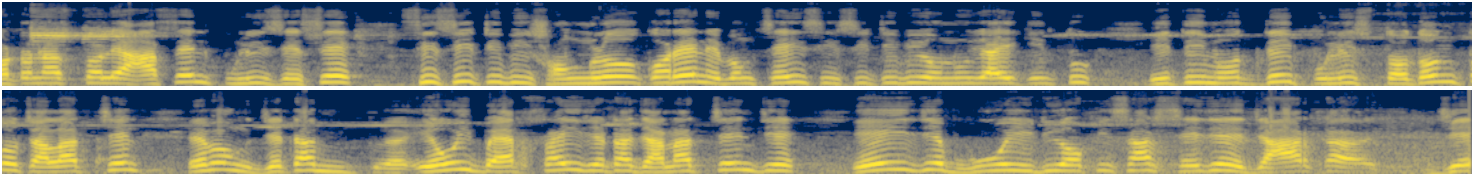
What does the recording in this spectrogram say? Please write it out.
ঘটনাস্থলে আসেন। পুলিশ এসে সিসিটিভি সংগ্রহ করেন এবং সেই সিসিটিভি অনুযায়ী কিন্তু ইতিমধ্যেই পুলিশ তদন্ত চালাচ্ছেন এবং যেটা ওই ব্যবসায়ী যেটা জানাচ্ছেন যে এই যে ভুয়ো ইডি অফিসার সেজে যার যে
